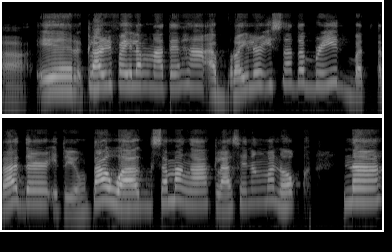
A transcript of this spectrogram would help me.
Uh, i-clarify lang natin ha, a broiler is not a breed but rather ito yung tawag sa mga klase ng manok na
